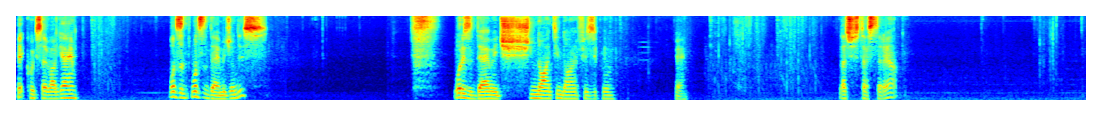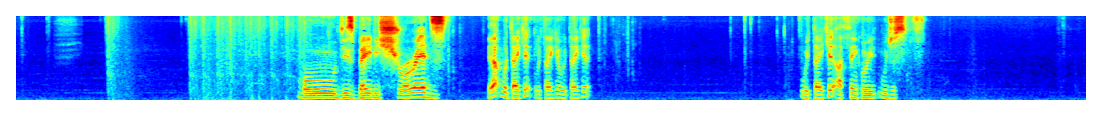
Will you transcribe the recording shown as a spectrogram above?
Hit quick save our game. What's the what's the damage on this? What is the damage? 99 physical. Okay. Let's just test it out. Oh, this baby shreds. Yeah, we take it. We take it. We take it. We take it. I think we, we just...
